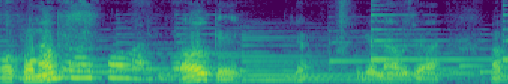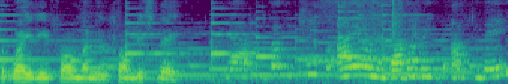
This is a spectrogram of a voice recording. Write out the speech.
Oh, four You have months? to wait four months. Yeah. Okay. Yeah. Okay, now it's, uh, I have to wait the foreman from this day. Yeah, but keep eye on the government update.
